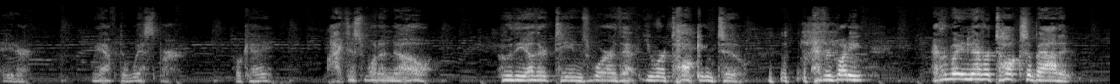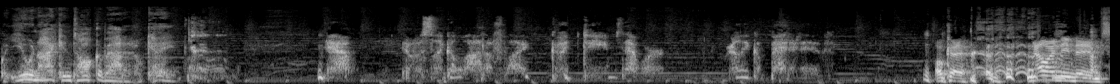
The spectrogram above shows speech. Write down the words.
Hader, we have to whisper. Okay? I just want to know who the other teams were that you were talking to. everybody everybody never talks about it, but you and I can talk about it, okay? Yeah, it was like a lot of like good teams that were really competitive. Okay. now I need names.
